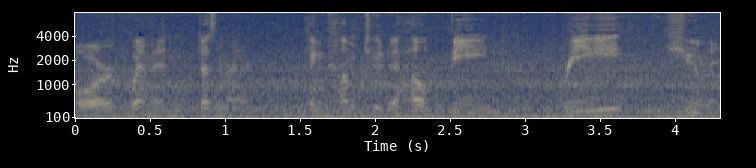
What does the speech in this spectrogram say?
or women, doesn't matter, can come to to help be re-human.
